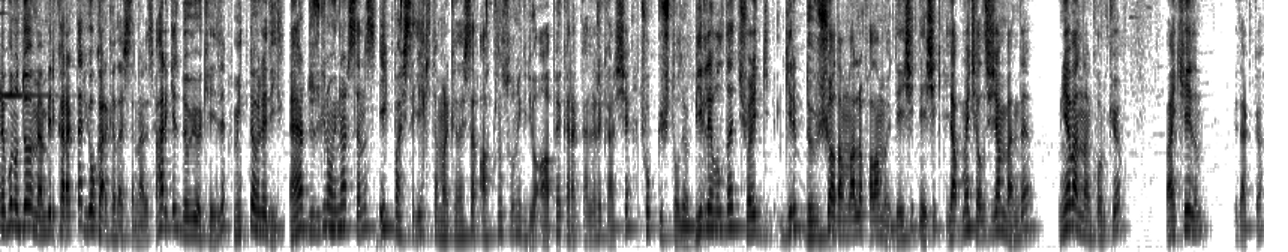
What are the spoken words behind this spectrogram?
ve bunu dövmeyen bir karakter yok arkadaşlar neredeyse. Herkes dövüyor Kayl'i. Mid'de öyle değil. Eğer düzgün oynarsanız ilk başta ilk item arkadaşlar aklın sonu gidiyor. AP karakterlere karşı çok güçlü oluyor. Bir level'da şöyle gi- girip dövüşüyor adamlarla falan böyle değişik değişik yapmaya çalışacağım ben de. Niye benden korkuyor? Ben Kayl'im. Bir dakika.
